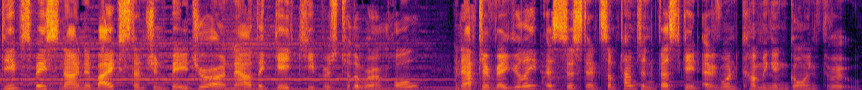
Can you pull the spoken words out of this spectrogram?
Deep Space Nine and by extension Bajor are now the gatekeepers to the wormhole, and have to regulate, assist, and sometimes investigate everyone coming and going through.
